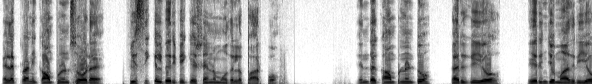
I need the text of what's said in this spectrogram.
எலக்ட்ரானிக் காம்பனன்ட்ஸோட ஃபிசிக்கல் வெரிஃபிகேஷனை முதல்ல பார்ப்போம். எந்த காம்பனண்ட்டும் கருகையோ எரிஞ்ச மாதிரியோ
